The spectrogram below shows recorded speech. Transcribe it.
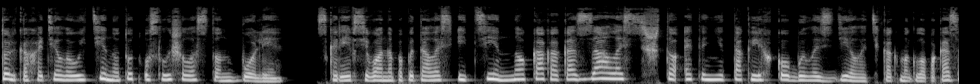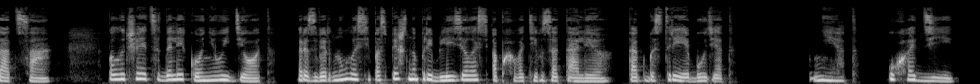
Только хотела уйти, но тут услышала стон боли. Скорее всего, она попыталась идти, но как оказалось, что это не так легко было сделать, как могло показаться. Получается, далеко не уйдет. Развернулась и поспешно приблизилась, обхватив за талию. Так быстрее будет. «Нет, уходи»,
